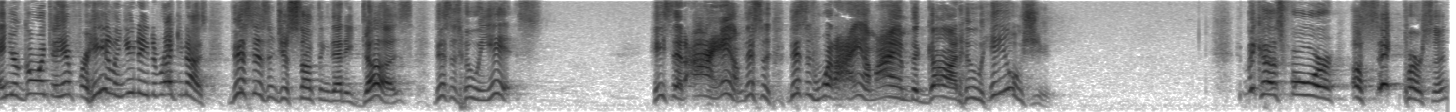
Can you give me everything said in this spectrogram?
and you're going to Him for healing, you need to recognize this isn't just something that He does, this is who He is. He said, I am. This is, this is what I am. I am the God who heals you. Because for a sick person,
